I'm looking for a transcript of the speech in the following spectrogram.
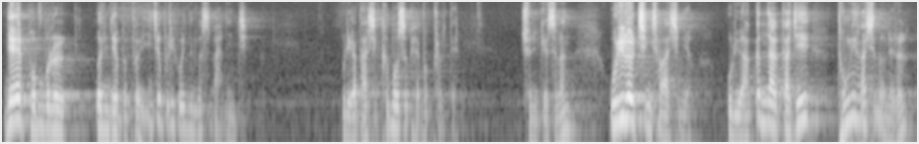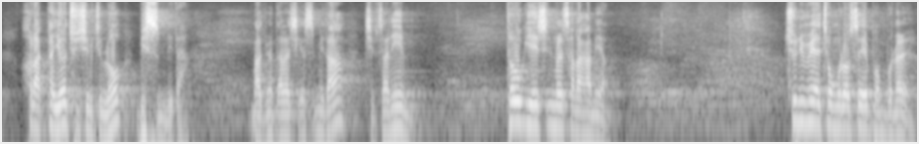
내 본분을 언제부터 잊어버리고 있는 것은 아닌지, 우리가 다시 그 모습 회복할 때 주님께서는 우리를 칭찬하시며 우리와 끝날까지 동행하신 은혜를 허락하여 주실 줄로 믿습니다. 마지막 따라 하시겠습니다. 집사님, 더욱 예수님을 사랑하며 주님의 종으로서의 본분을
